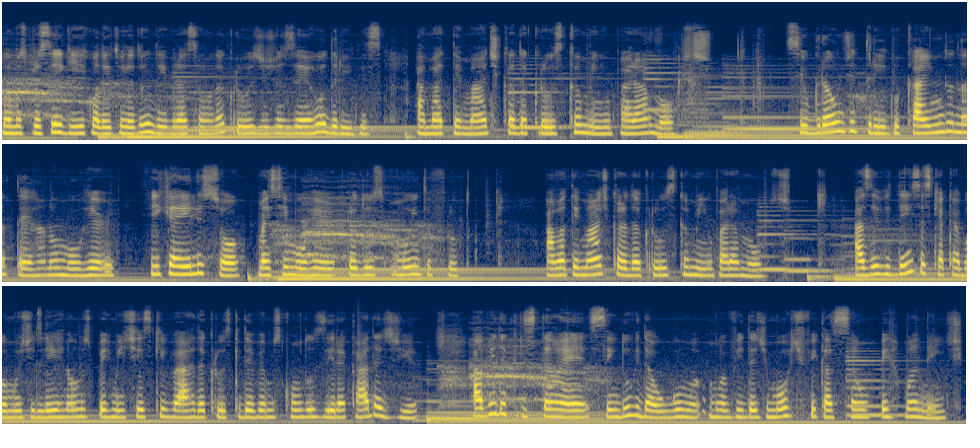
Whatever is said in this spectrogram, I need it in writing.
Vamos prosseguir com a leitura do livro Ação da Cruz de José Rodrigues, A Matemática da Cruz Caminho para a Morte. Se o grão de trigo caindo na terra não morrer, fica ele só, mas se morrer, produz muito fruto. A matemática da cruz Caminho para a Morte. As evidências que acabamos de ler não nos permitem esquivar da cruz que devemos conduzir a cada dia. A vida cristã é, sem dúvida alguma, uma vida de mortificação permanente.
